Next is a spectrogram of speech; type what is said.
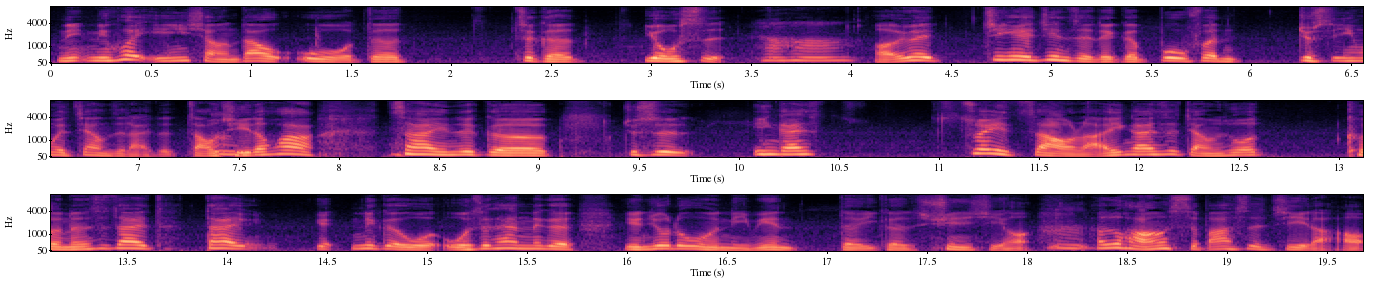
你你会影响到我的这个优势。哈哈哦，因为敬业禁止的一个部分就是因为这样子来的。早期的话，在那个就是应该。最早了，应该是讲说，可能是在在那个我我是看那个研究论文里面的一个讯息哦，他说好像十八世纪了哦，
